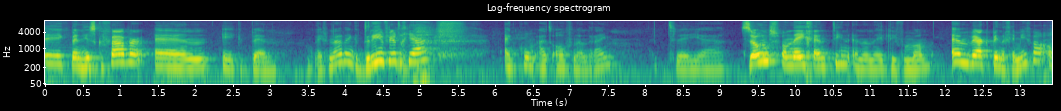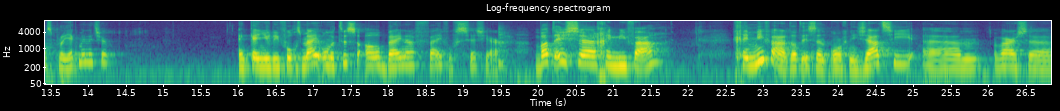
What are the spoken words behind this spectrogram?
Ik ben Hiske Faber en ik ben, moet ik even nadenken, 43 jaar. En kom uit Alphen aan de Rijn. Twee eh, zoons van 9 en 10 en een hele lieve man. En werk binnen Gemiva als projectmanager. En ken jullie volgens mij ondertussen al bijna vijf of zes jaar. Wat is eh Chemiva? Gemiva, dat is een organisatie ehm, waar ze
